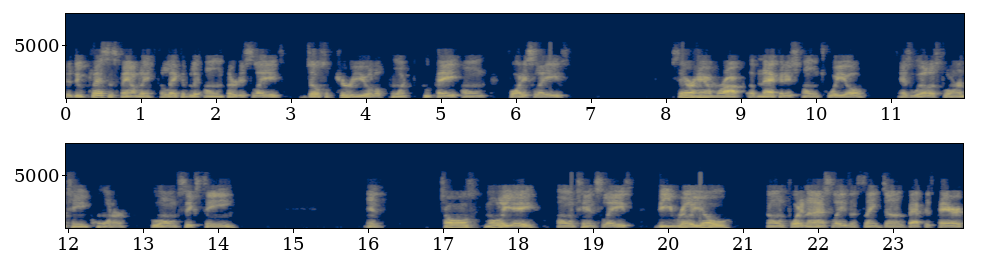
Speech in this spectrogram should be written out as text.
The Duplessis family collectively owned 30 slaves. Joseph Curiel of Pointe Coupee owned 40 slaves. Sarah Ham Rock of Natchitoches owned 12, as well as Florentine Corner, who owned 16. And Charles Molier owned 10 slaves. V. Rilliot owned 49 slaves in St. John's Baptist Parish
